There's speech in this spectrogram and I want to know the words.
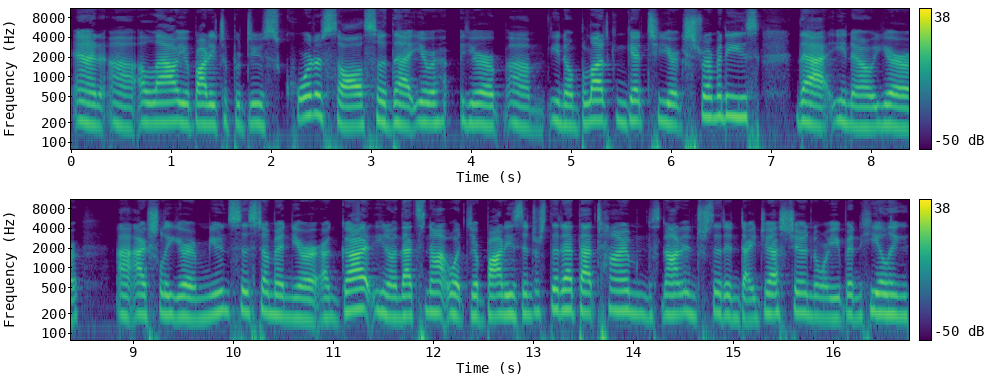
and uh, allow your body to produce cortisol so that your, your um, you know, blood can get to your extremities, that, you know, your uh, actually your immune system and your uh, gut you know that's not what your body's interested at that time it's not interested in digestion or even healing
